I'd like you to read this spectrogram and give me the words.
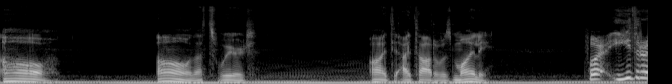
Oh, Oh, that's weird. Oh, I, th- I thought it was Miley. But either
